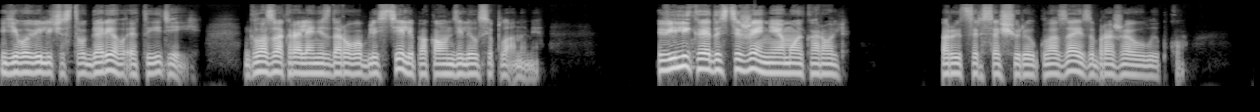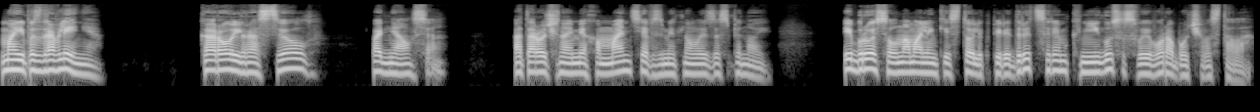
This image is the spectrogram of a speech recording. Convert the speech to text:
Его Величество горел этой идеей. Глаза короля нездорово блестели, пока он делился планами. «Великое достижение, мой король. Рыцарь сощурил глаза, изображая улыбку. «Мои поздравления!» Король расцвел, поднялся. Отороченная мехом мантия взметнулась за спиной и бросил на маленький столик перед рыцарем книгу со своего рабочего стола.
